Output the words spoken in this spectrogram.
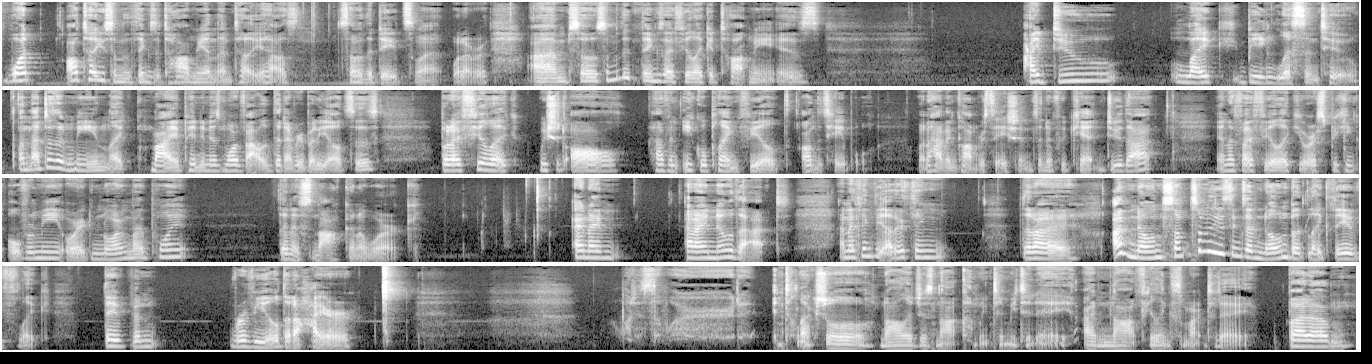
what I'll tell you some of the things that taught me and then tell you how some of the dates went, whatever. Um, so some of the things I feel like it taught me is I do like being listened to. And that doesn't mean like my opinion is more valid than everybody else's, but I feel like we should all have an equal playing field on the table when having conversations. And if we can't do that, and if I feel like you are speaking over me or ignoring my point, then it's not going to work. And I and I know that. And I think the other thing that I I've known some some of these things I've known but like they've like they've been revealed at a higher what is the word intellectual knowledge is not coming to me today. I'm not feeling smart today. But um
